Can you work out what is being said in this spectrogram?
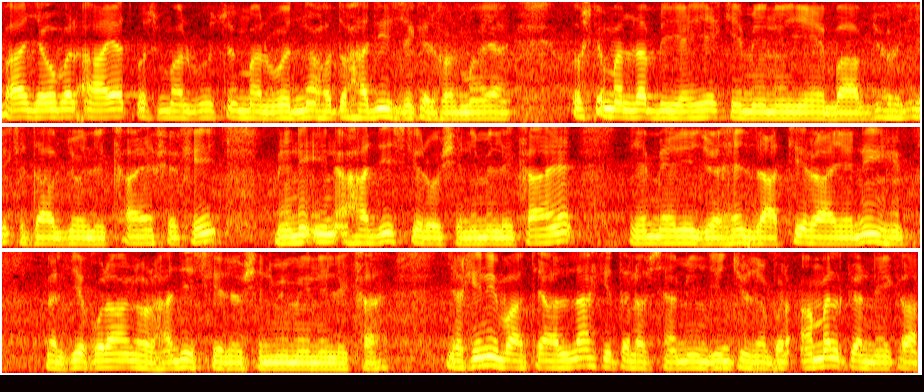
بعض جگہوں پر آیت اس مربوط سے مربوط نہ ہو تو حدیث ذکر فرمایا ہے۔ اس کا مطلب بھی یہی ہے کہ میں نے یہ باب جو، یہ کتاب جو لکھا ہے فقی میں نے ان حدیث کی روشنی میں لکھا ہے۔ یہ میری جو ہے ذاتی رائے نہیں ہے، بلکہ قرآن اور حدیث کی روشنی میں میں نے لکھا ہے۔ یقینی بات ہے، اللہ کی طرف سے ہمیں جن چیزوں پر عمل کرنے کا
